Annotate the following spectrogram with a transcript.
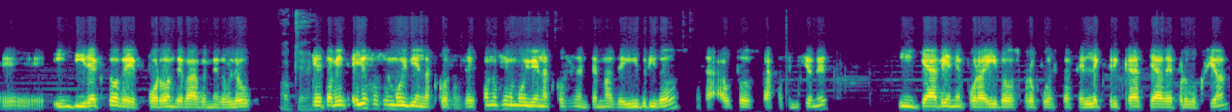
eh, indirecto de por dónde va BMW. Que también ellos hacen muy bien las cosas, ¿eh? están haciendo muy bien las cosas en temas de híbridos, o sea, autos bajas emisiones, y ya vienen por ahí dos propuestas eléctricas ya de producción.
